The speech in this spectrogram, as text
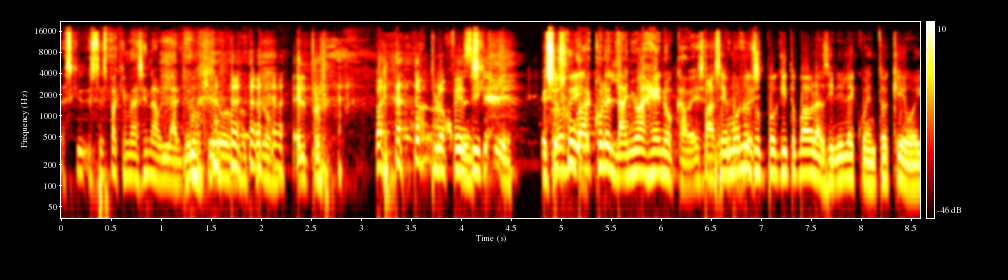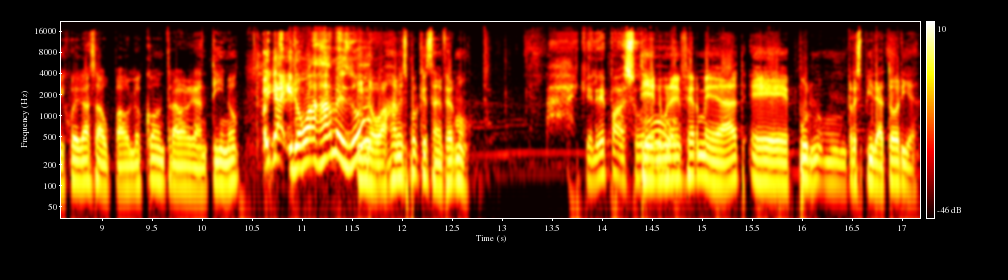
es que ustedes para qué me hacen hablar, yo no quiero, no quiero. El pro- profe, Pues sí. es que eso es jugar con el daño ajeno, cabeza. Pasémonos un poquito para Brasil y le cuento que hoy juega Sao Paulo contra Bragantino Oiga, y no va James, ¿no? y no va James porque está enfermo. Ay, ¿Qué le pasó? Tiene una enfermedad eh, respiratoria.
